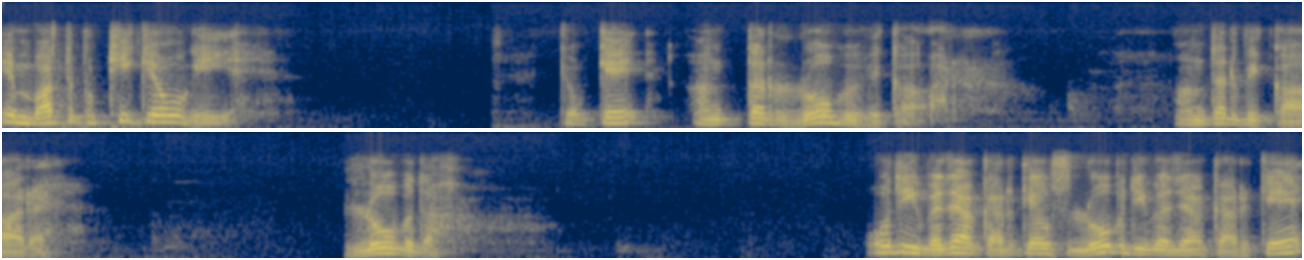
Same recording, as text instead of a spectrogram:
ਇਹ ਮਤ ਪੁੱਠੀ ਕਿਉਂ ਹੋ ਗਈ ਹੈ? ਕਿਉਂਕਿ ਅੰਤਰ ਲੋਭ ਵਿਕਾਰ, ਅੰਦਰ ਵਿਕਾਰ ਹੈ। ਲੋਭ ਦਾ ਉਹਦੀ ਵਜ੍ਹਾ ਕਰਕੇ, ਉਸ ਲੋਭ ਦੀ ਵਜ੍ਹਾ ਕਰਕੇ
